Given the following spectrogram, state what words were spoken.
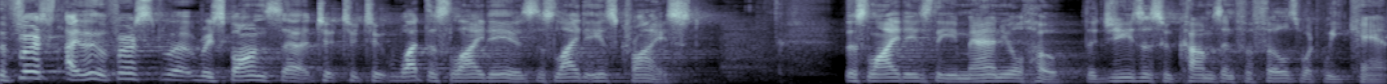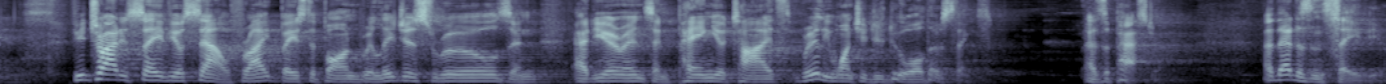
The first, I think the first uh, response uh, to, to, to what this light is, this light is Christ. This light is the Emmanuel hope, the Jesus who comes and fulfills what we can't. If you try to save yourself, right, based upon religious rules and adherence and paying your tithes, really want you to do all those things as a pastor. That doesn't save you.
